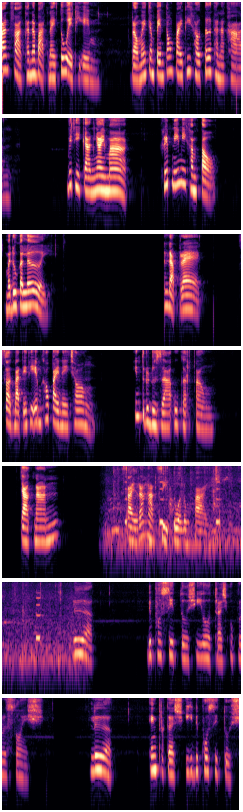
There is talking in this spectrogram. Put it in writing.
การฝากธนบัตรในตู้ ATM เราไม่จำเป็นต้องไปที่เคาน์เตอร์ธนาคาร วิธีการง่ายมาก คลิปนี้มีคำตอบ มาดูกันเลย อันดับแรก สอดบัตร ATM เข้าไปในช่อง Introduza o cartão จากนั้น ใส่รหัส 4 ตัวลงไป เลือก Depositos e outras operações เลือก Entregas e Depositos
